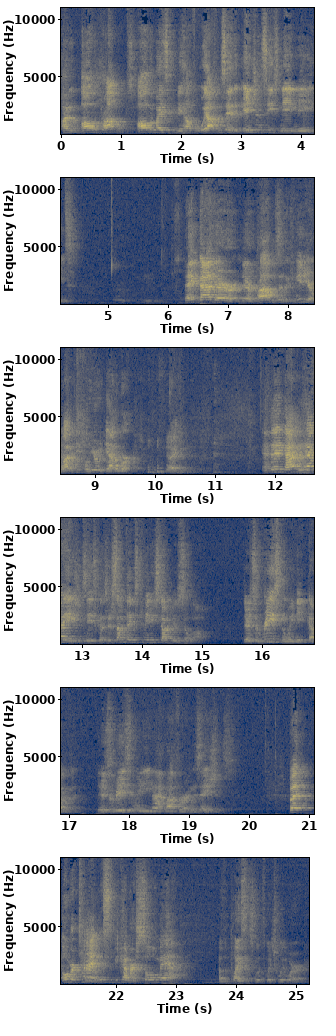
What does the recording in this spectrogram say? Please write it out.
on all the problems, all the ways it can be helpful. We often say that agencies need needs. Thank God there are, there are problems in the community, or a lot of people here would be out of work, right? and thank God we have agencies, because there's some things communities don't do so well. There's a reason we need government. There's a reason we need nonprofit organizations. But over time, this has become our sole map of the places with which we work.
